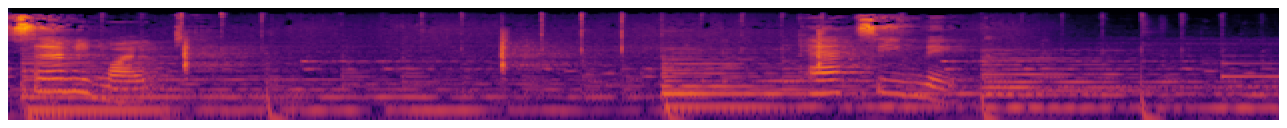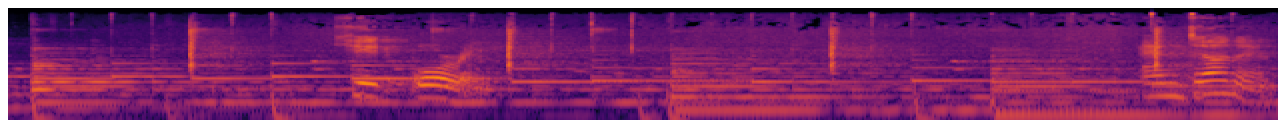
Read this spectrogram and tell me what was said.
Sammy White, Patsy Mink, Kid Ory, Ann Dunham.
